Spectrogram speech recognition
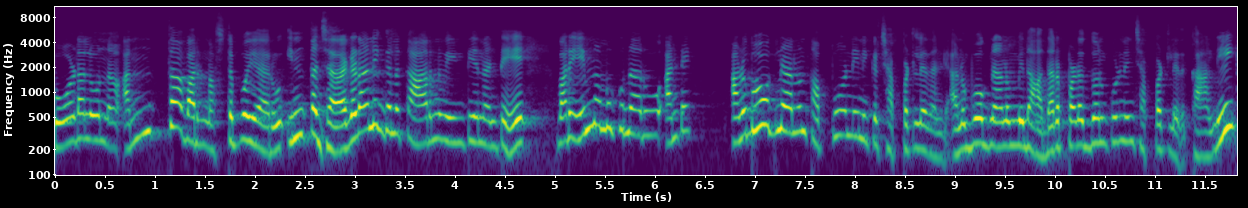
ఓడలో అంత అంతా వారు నష్టపోయారు. ఇంత జరగడానికి గల కారణం ఏంటి అని అంటే వారు ఏం నమ్ముకున్నారు? అంటే అనుభవ జ్ఞానం తప్పు అని నేను ఇక్కడ చెప్పట్లేదండి. అనుభవ జ్ఞానం మీద ఆధారపడద్దు అని కూడా నేను చెప్పట్లేదు. కానీ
